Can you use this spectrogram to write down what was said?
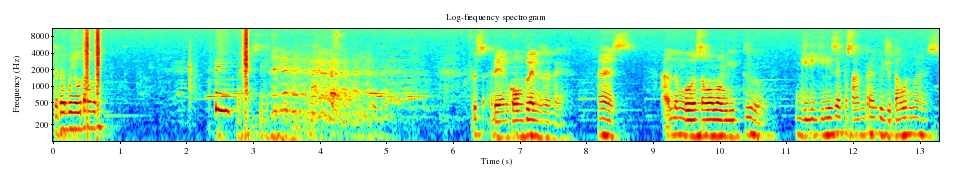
Siapa yang punya utang tadi? Ping, beres. Gitu. Terus ada yang komplain sama saya. Mas, antum gak usah ngomong gitu. Gini-gini saya pesantren 7 tahun mas.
